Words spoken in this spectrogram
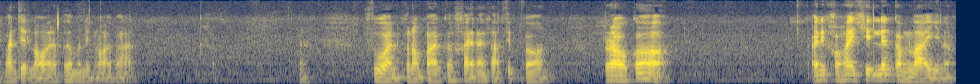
1,700นะเพิ่มมา 100 บาทครับนะส่วนขนมปังก็ขายได้ 30 ก้อน เราก็ อันนี้เขาให้คิดเรื่องกำไรเนาะ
